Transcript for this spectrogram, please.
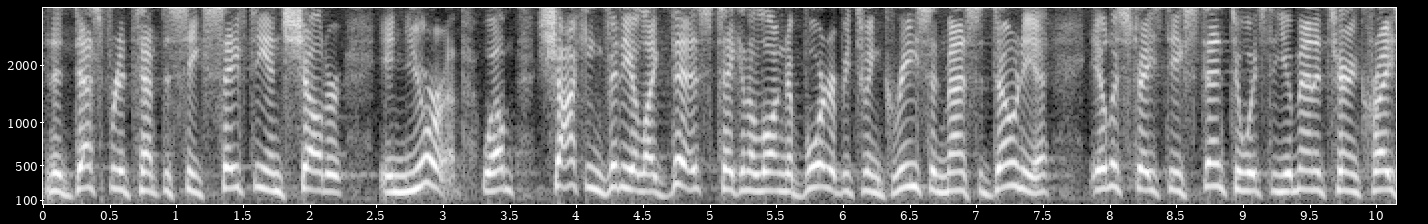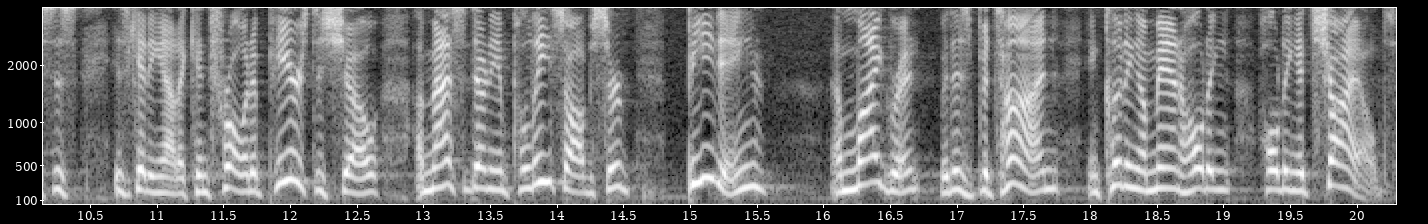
in a desperate attempt to seek safety and shelter in Europe. Well, shocking video like this, taken along the border between Greece and Macedonia, illustrates the extent to which the humanitarian crisis is getting out of control. It appears to show a Macedonian police officer beating a migrant with his baton, including a man holding, holding a child.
